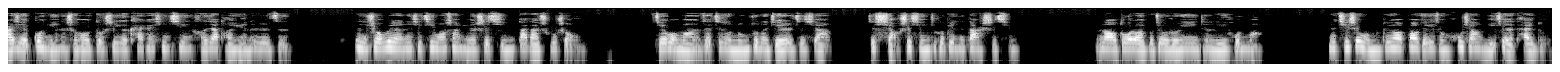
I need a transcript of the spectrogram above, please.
而且过年的时候都是一个开开心心、阖家团圆的日子，那你说为了那些鸡毛蒜皮的事情大打出手，结果嘛，在这种隆重的节日之下，这小事情就会变成大事情，闹多了不就容易成离婚吗？那其实我们都要抱着一种互相理解的态度。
